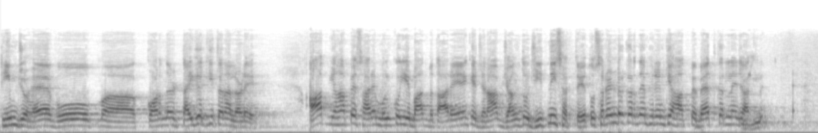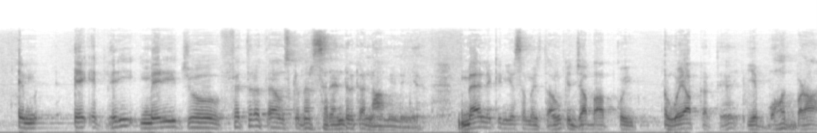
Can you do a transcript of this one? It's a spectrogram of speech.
ٹیم جو ہے وہ کارنر ٹائگر کی طرح لڑے آپ یہاں پہ سارے ملک کو یہ بات بتا رہے ہیں کہ جناب جنگ تو جیت نہیں سکتے، تو سرنڈر کر دیں پھر ان کے ہاتھ پہ بیعت کر لیں جا کے۔ میری میری جو فطرت ہے اس کے اندر سرنڈر کا نام ہی نہیں ہے۔ میں لیکن یہ سمجھتا ہوں کہ جب آپ کوئی وے آپ کرتے ہیں، یہ بہت بڑا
